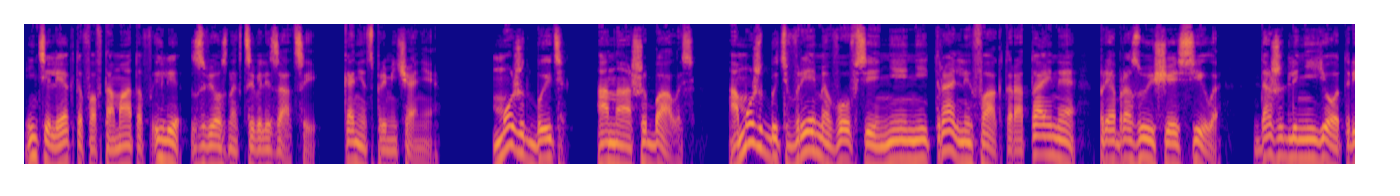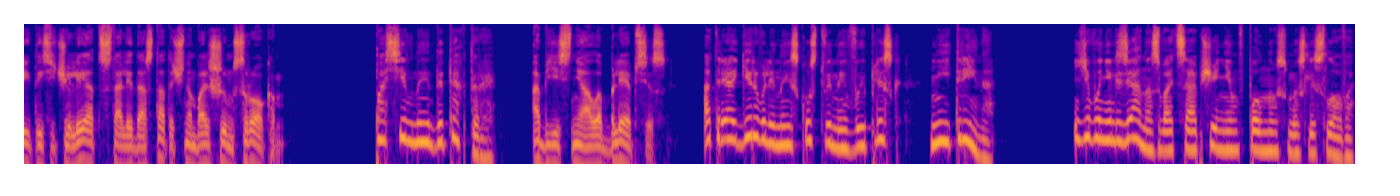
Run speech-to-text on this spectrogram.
интеллектов, автоматов или звездных цивилизаций. Конец примечания. Может быть, она ошибалась. А может быть, время вовсе не нейтральный фактор, а тайная преобразующая сила — даже для нее три тысячи лет стали достаточно большим сроком. «Пассивные детекторы», — объясняла Блепсис, «отреагировали на искусственный выплеск нейтрино. Его нельзя назвать сообщением в полном смысле слова.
